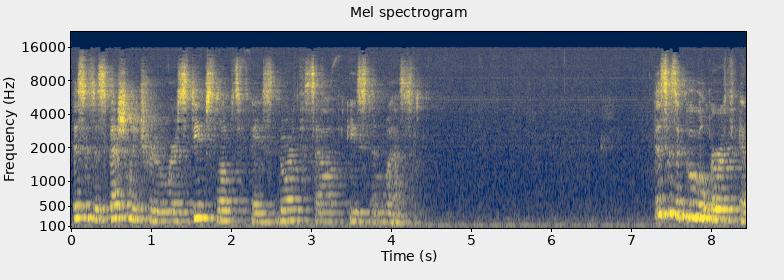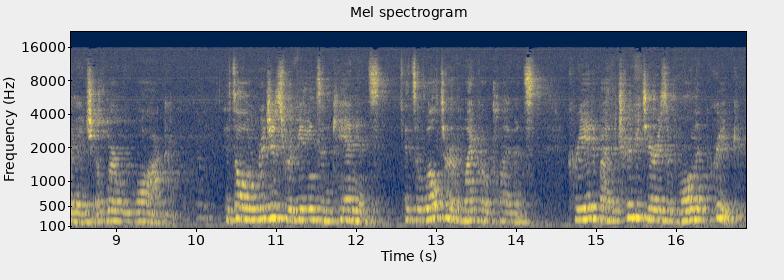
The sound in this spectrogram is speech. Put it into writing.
This is especially true where steep slopes face north, south, east, and west. This is a Google Earth image of where we walk. It's all ridges, ravines, and canyons. It's a welter of microclimates created by the tributaries of Walnut Creek,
